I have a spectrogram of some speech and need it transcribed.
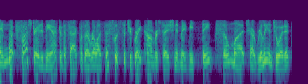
And what frustrated me after the fact was I realized this was such a great conversation. It made me think so much. I really enjoyed it.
